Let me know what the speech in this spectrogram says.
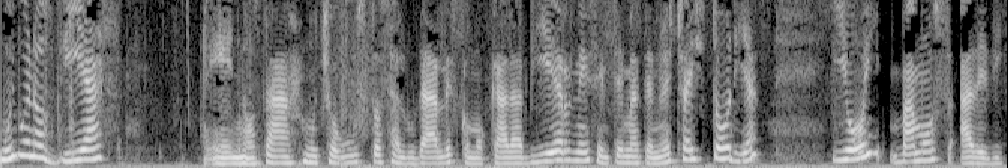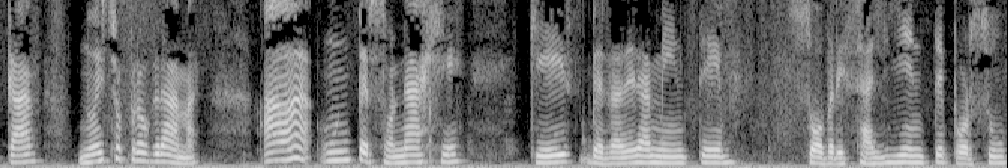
Muy buenos días. Eh, nos da mucho gusto saludarles como cada viernes en temas de nuestra historia y hoy vamos a dedicar nuestro programa a un personaje que es verdaderamente sobresaliente por su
